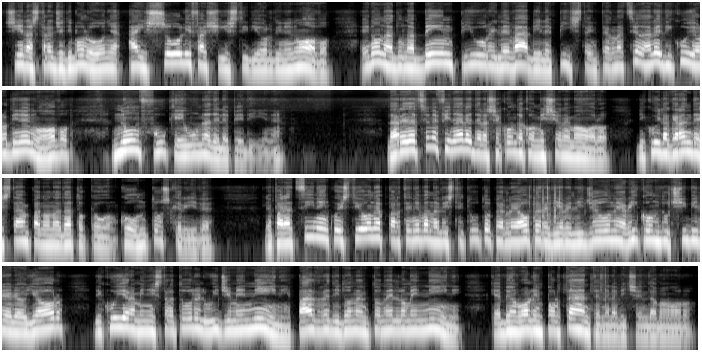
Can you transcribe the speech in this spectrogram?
sia la strage di Bologna ai soli fascisti di Ordine Nuovo e non ad una ben più rilevabile pista internazionale di cui Ordine Nuovo non fu che una delle pedine. La redazione finale della seconda commissione Moro, di cui la grande stampa non ha dato conto, scrive le palazzine in questione appartenevano all'Istituto per le opere di religione riconducibile alle OIOR, di cui era amministratore Luigi Mennini, padre di Don Antonello Mennini, che ebbe un ruolo importante nella vicenda Moro.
